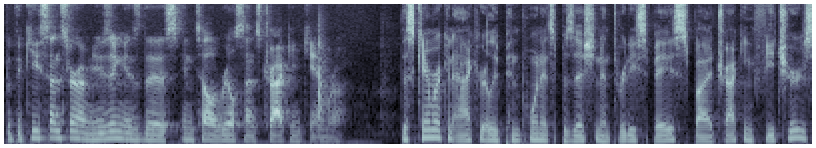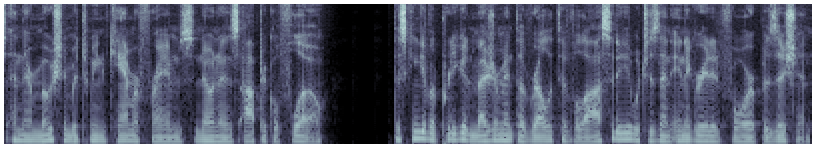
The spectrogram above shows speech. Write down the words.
But the key sensor I'm using is this Intel RealSense tracking camera. This camera can accurately pinpoint its position in 3D space by tracking features and their motion between camera frames known as optical flow. This can give a pretty good measurement of relative velocity, which is then integrated for position.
